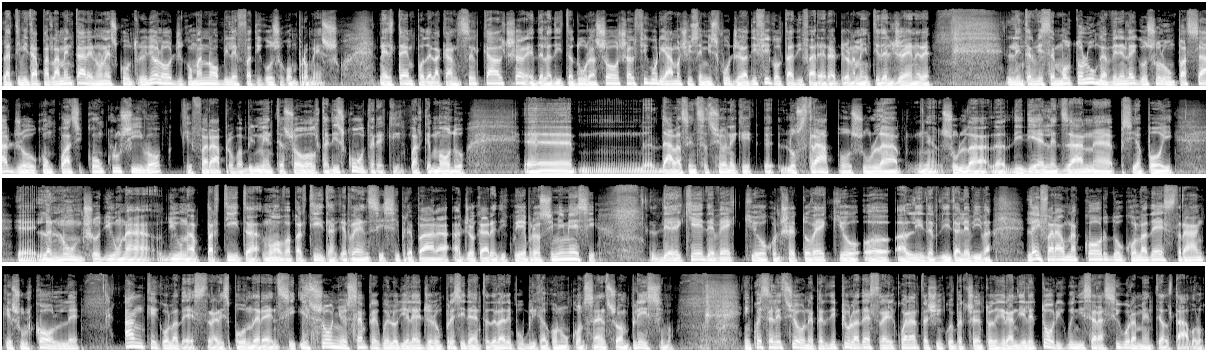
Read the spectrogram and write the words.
L'attività parlamentare non è scontro ideologico, ma nobile e faticoso compromesso. Nel tempo della cancel culture e della dittatura social, figuriamoci se mi sfugge la difficoltà di fare ragionamenti del genere. L'intervista è molto lunga, ve ne leggo solo un passaggio con quasi conclusivo che farà probabilmente a sua volta discutere, che in qualche modo eh, dà la sensazione che eh, lo strappo sulla, eh, sulla DDL ZAN sia poi eh, l'annuncio di una, di una, partita, nuova partita che Renzi si prepara a giocare di qui ai prossimi mesi, de, chiede vecchio, concetto vecchio uh, al leader di Italia Viva, lei farà un accordo con la destra anche sul colle? Anche con la destra, risponde Renzi. Il sogno è sempre quello di eleggere un Presidente della Repubblica con un consenso amplissimo. In questa elezione per di più la destra è il 45% dei grandi elettori, quindi sarà sicuramente al tavolo.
